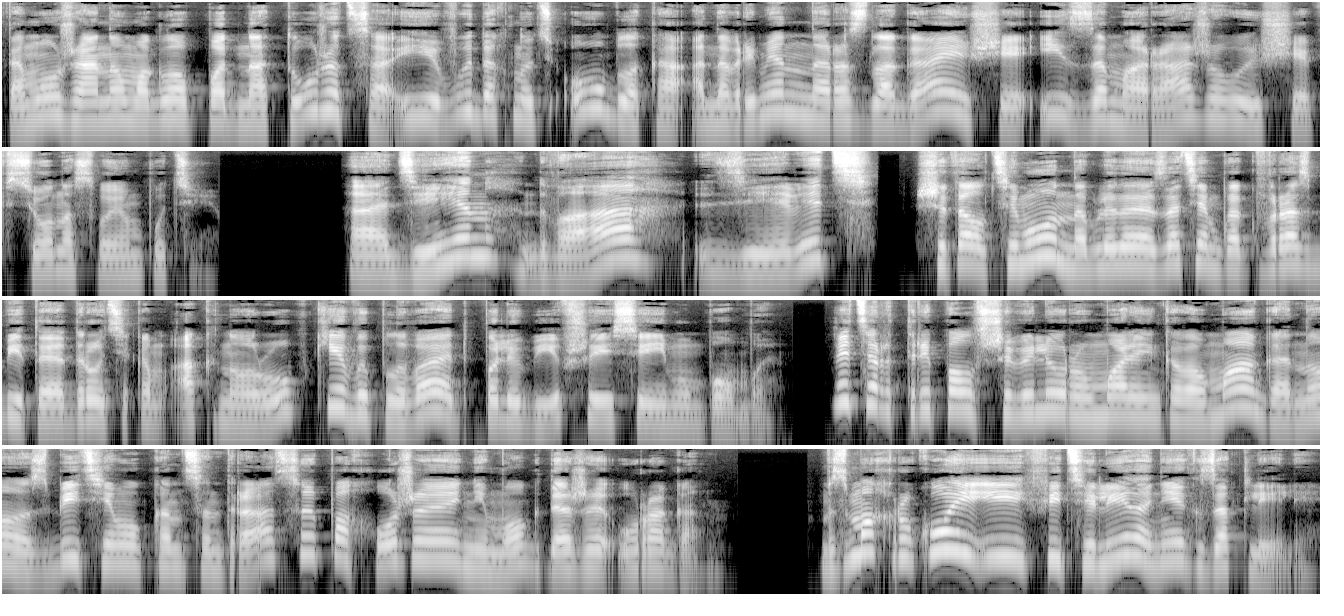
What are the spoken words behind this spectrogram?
К тому же оно могло поднатужиться и выдохнуть облако, одновременно разлагающее и замораживающее все на своем пути. «Один, два, девять...» — считал Тимон, наблюдая за тем, как в разбитое дротиком окно рубки выплывают полюбившиеся ему бомбы. Ветер трепал шевелюру маленького мага, но сбить ему концентрацию, похоже, не мог даже ураган. Взмах рукой, и фитили на них затлели,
